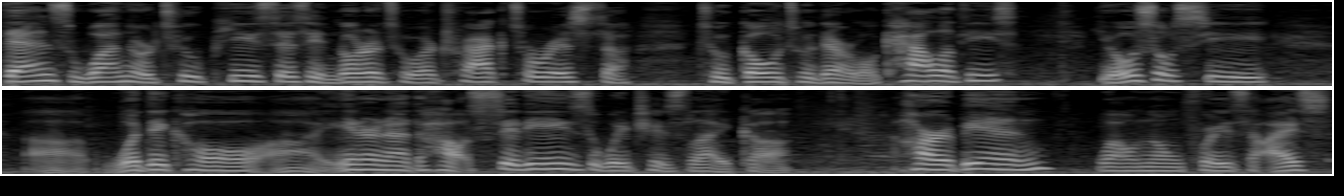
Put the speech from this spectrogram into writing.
dance one or two pieces in order to attract tourists to go to their localities. You also see uh, what they call uh, internet hot cities, which is like Harbin, well known for its ice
